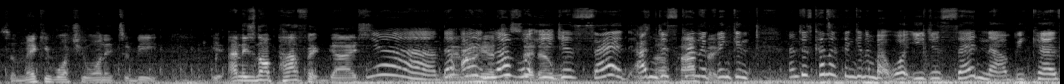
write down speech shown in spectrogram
So make it what you want it to be. And it's not perfect guys. Yeah that, i love what you just said. i'm just kind of thinking i'm just kind of thinking about what you just said now because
